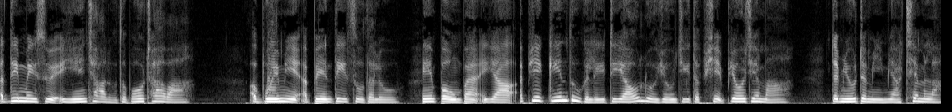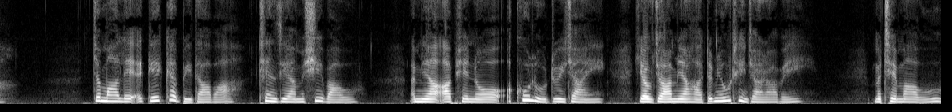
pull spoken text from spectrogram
အတိမိတ်ဆွေအရင်ချလို့သဘောထားပါအပွေးမြင်အပင်တိဆိုသလိုအင်းပုံပန်းအရာအပြစ်ကင်းသူကလေးတယောက်လိုယုံကြည်သဖြင့်ပြောခြင်းမှာတမျိုးတမီများထင်မလား ကျမလည်းအကဲခတ်ပြီးသားပါထင်စရာမရှိပါဘူးအများအဖြစ်တော့အခုလိုတွေ့ကြရင်ယောက်ျားများဟာတမျိုးထင်ကြတာပဲမထင်ပါဘူး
